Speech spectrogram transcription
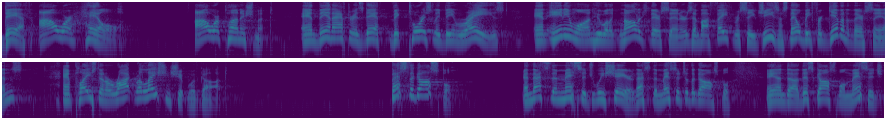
death, our hell, our punishment. And then, after his death, victoriously being raised. And anyone who will acknowledge their sinners and by faith receive Jesus, they'll be forgiven of their sins and placed in a right relationship with God. That's the gospel. And that's the message we share. That's the message of the gospel. And uh, this gospel message,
